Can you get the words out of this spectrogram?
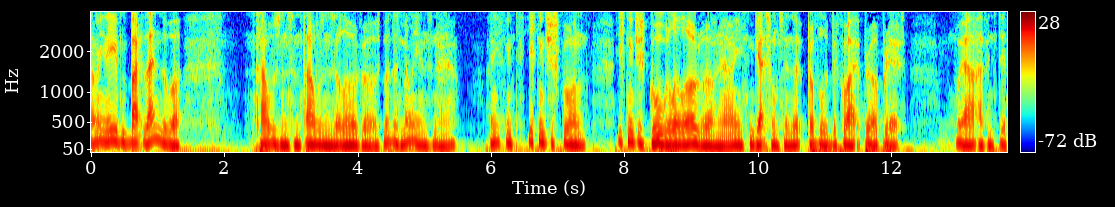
I mean, even back then there were thousands and thousands of logos, but there's millions now, and you can you can just go on, you can just Google a logo now, and you can get something that probably be quite appropriate, without having to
